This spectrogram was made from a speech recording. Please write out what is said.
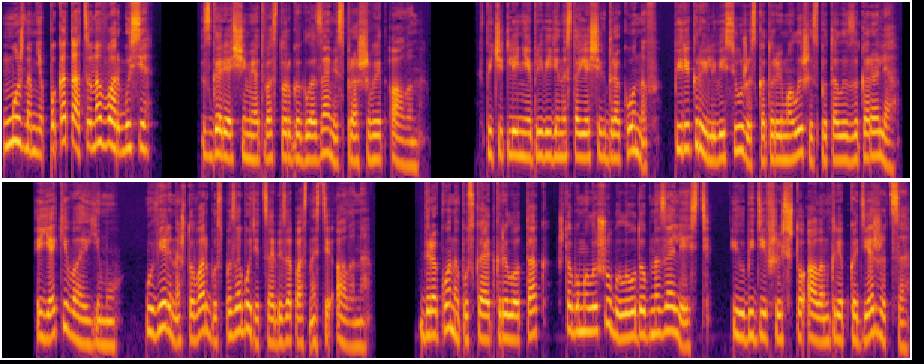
«Можно мне покататься на Варгусе?» С горящими от восторга глазами спрашивает Алан. Впечатления при виде настоящих драконов перекрыли весь ужас, который малыш испытал из-за короля. Я киваю ему, уверена, что Варгус позаботится о безопасности Алана. Дракон опускает крыло так, чтобы малышу было удобно залезть, и, убедившись, что Алан крепко держится,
